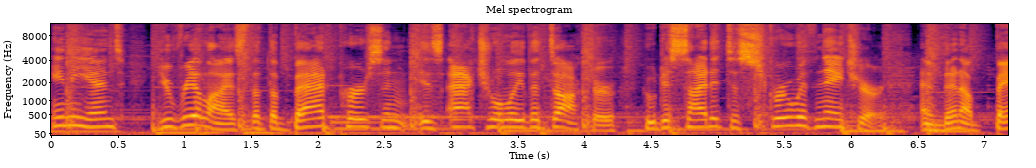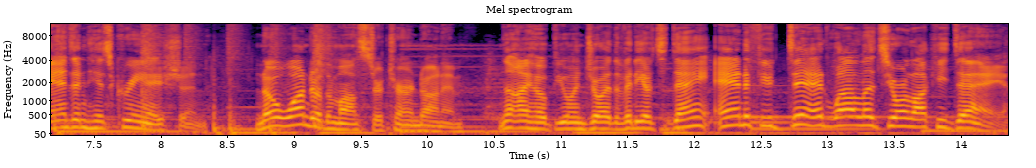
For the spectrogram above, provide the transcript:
In the end, you realize that the bad person is actually the doctor who decided to screw with nature and then abandon his creation. No wonder the monster turned on him. I hope you enjoyed the video today, and if you did, well, it's your lucky day.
